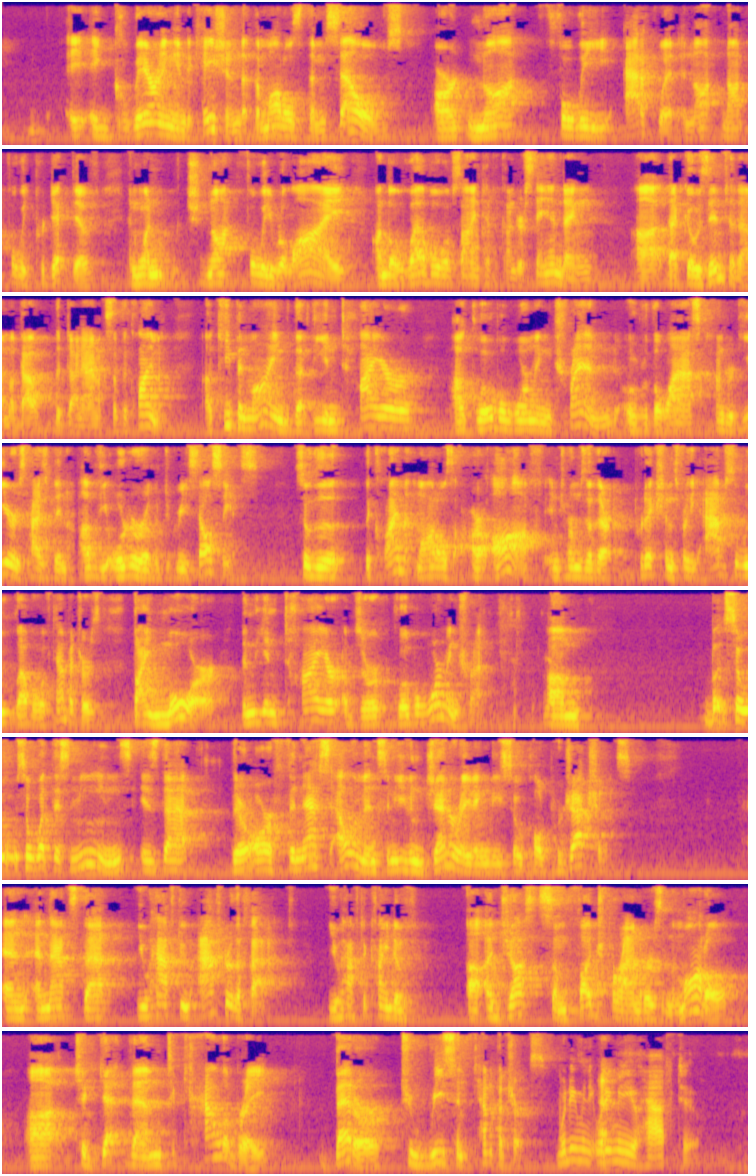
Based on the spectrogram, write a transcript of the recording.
a, a glaring indication that the models themselves are not fully adequate and not, not fully predictive, and one should not fully rely on the level of scientific understanding uh, that goes into them about the dynamics of the climate. Uh, keep in mind that the entire uh, global warming trend over the last hundred years has been of the order of a degree Celsius. So the, the climate models are off in terms of their predictions for the absolute level of temperatures by more than the entire observed global warming trend. Um, but so, so what this means is that there are finesse elements in even generating these so-called projections. And, and that's that you have to, after the fact, you have to kind of uh, adjust some fudge parameters in the model uh, to get them to calibrate better to recent temperatures. What do you mean? What do you mean you have to?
